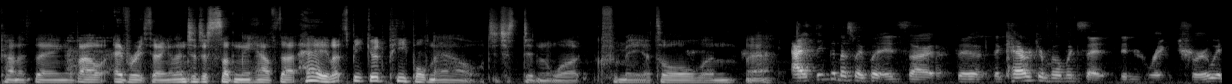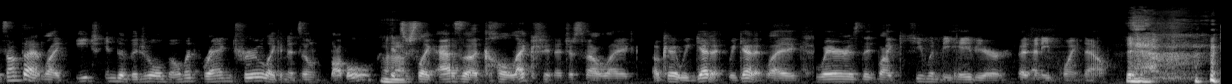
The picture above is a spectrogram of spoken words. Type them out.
kind of thing about everything and then to just suddenly have that hey let's be good people now it just didn't work for me at all and yeah I think the best way to put it is uh, the the character moments that didn't ring true. It's not that like each individual moment rang true, like in its own bubble. Uh-huh. It's just like as a collection, it just felt like okay, we get it, we get it. Like where is the like human behavior at any point now? yeah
